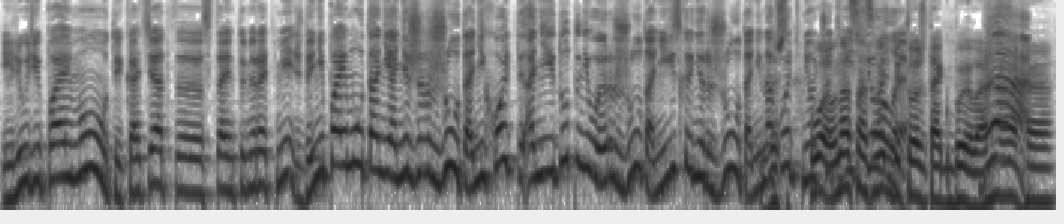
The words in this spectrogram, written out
и люди поймут, и котят э, станет умирать меньше. Да не поймут они, они же ржут, они ходят, они идут на него и ржут, они искренне ржут, они находят в нем что-то у нас веселое. на свадьбе тоже так было. Да, ага.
